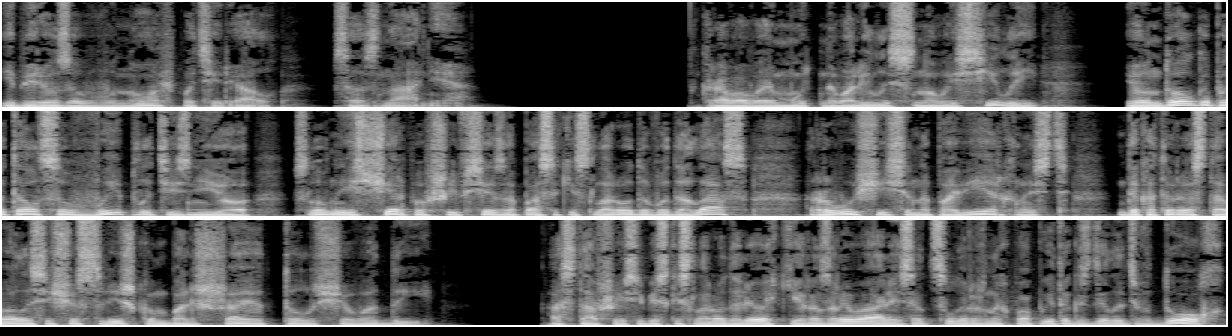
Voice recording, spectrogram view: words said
и Березов вновь потерял сознание. Кровавая муть навалилась с новой силой — и он долго пытался выплыть из нее, словно исчерпавший все запасы кислорода водолаз, рвущийся на поверхность, до которой оставалась еще слишком большая толща воды. Оставшиеся без кислорода легкие разрывались от судорожных попыток сделать вдох,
